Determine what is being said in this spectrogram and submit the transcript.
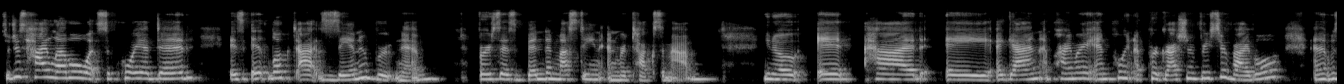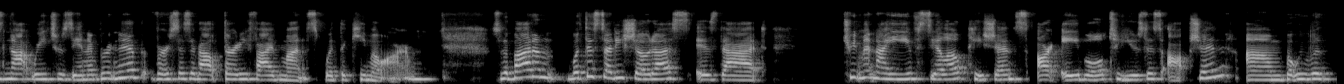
So just high level, what Sequoia did is it looked at zanubrutinib versus bendamustine and rituximab you know, it had a, again, a primary endpoint of progression free survival, and it was not reached with zanubrutinib versus about 35 months with the chemo arm. So, the bottom, what this study showed us is that treatment naive CLL patients are able to use this option. Um, but we would,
